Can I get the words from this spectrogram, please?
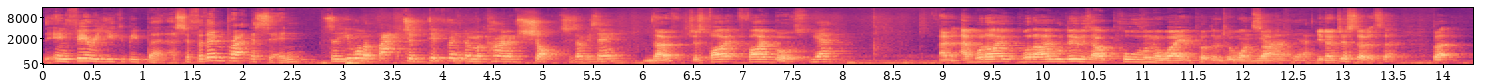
in theory you could be better. So for them practicing, so you want a batch of different kind of shots, is that what you're saying? No, just five, five balls. Yeah. And, and what I what I will do is I'll pull them away and put them to one side. yeah. You know, just so it's there. But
